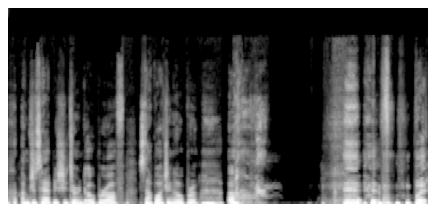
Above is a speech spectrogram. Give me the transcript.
I'm just happy she turned Oprah off. Stop watching Oprah. Uh, but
